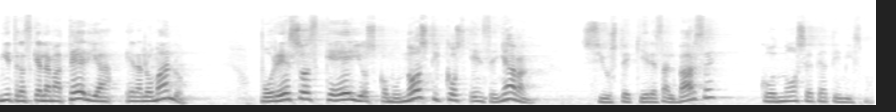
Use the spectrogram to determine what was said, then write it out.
mientras que la materia era lo malo. Por eso es que ellos, como gnósticos, enseñaban, si usted quiere salvarse, conócete a ti mismo.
